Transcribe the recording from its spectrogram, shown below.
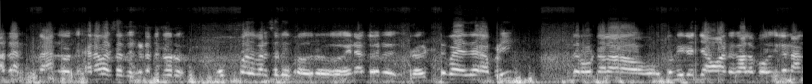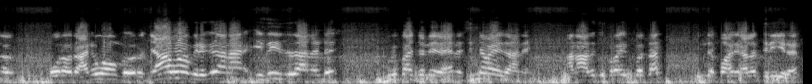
அதான் நான் ஒரு கன வருஷத்துக்கு கிட்டத்தட்ட ஒரு முப்பது வருஷத்துக்கு ஒரு எனக்கு ஒரு எட்டு வயது அப்படி இந்த ரோட்டெல்லாம் தொண்ணூத்தஞ்சாம் ஆண்டு கால பகுதியில் நாங்கள் போற ஒரு அனுபவம் ஒரு ஞாபகம் இருக்கு. ஆனா இது இதுதான்ட்டு குறிப்பா சொல்லி எனக்கு சின்ன வயது தானே ஆனா அதுக்கு பிறகு இப்போ தான் இந்த பாதையால திரிகிறேன்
